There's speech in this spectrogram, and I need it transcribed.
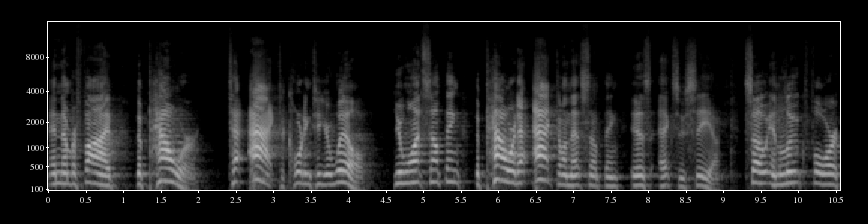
And number five, the power to act according to your will. You want something? The power to act on that something is exousia. So in Luke 4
